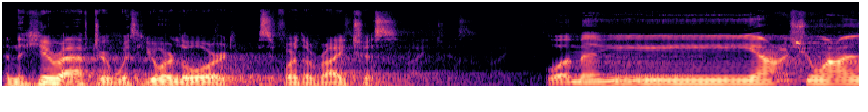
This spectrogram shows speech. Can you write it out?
and the hereafter with your Lord is for the righteous. ومن يعش عن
